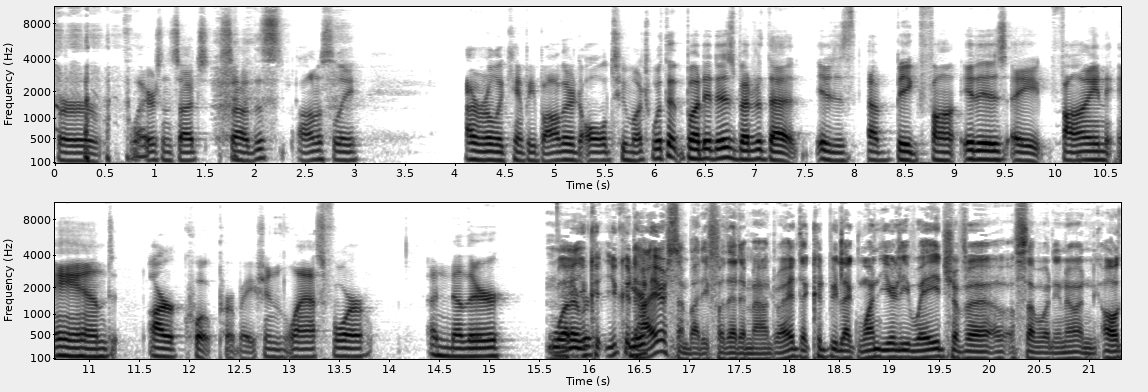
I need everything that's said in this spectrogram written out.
for flares and such. So this honestly I really can't be bothered all too much with it, but it is better that it is a big fine. It is a fine, and our quote probation lasts for another whatever. Yeah, you could, you could hire somebody for that amount, right? That could be like one yearly wage of a of someone, you know, and all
